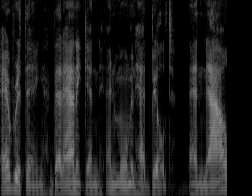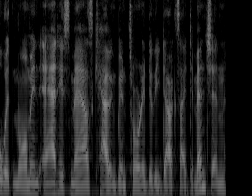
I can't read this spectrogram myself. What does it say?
everything that Anakin and Momin had built. And now, with Momin and his mask having been thrown into the dark side dimension,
